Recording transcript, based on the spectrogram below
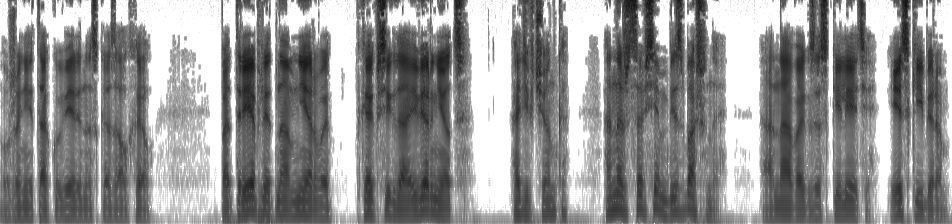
уже не так уверенно сказал Хел. Потреплет нам нервы, как всегда, и вернется. А девчонка? Она же совсем безбашенная. Она в экзоскелете и с кибером.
